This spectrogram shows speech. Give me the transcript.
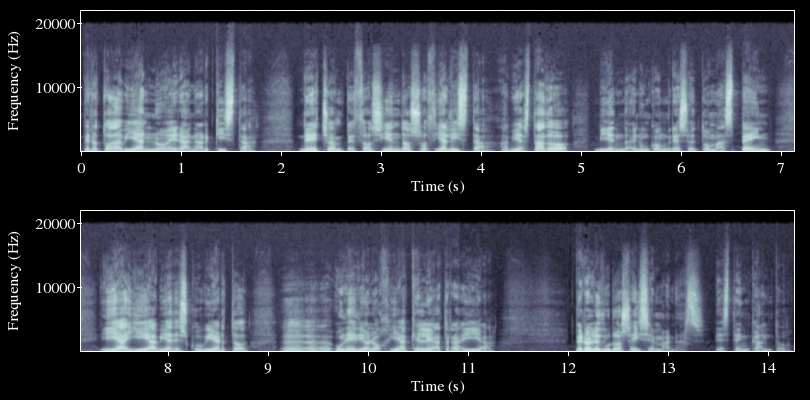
pero todavía no era anarquista. De hecho, empezó siendo socialista. Había estado viendo en un congreso de Thomas Paine y allí había descubierto eh, una ideología que le atraía. Pero le duró seis semanas este encanto.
